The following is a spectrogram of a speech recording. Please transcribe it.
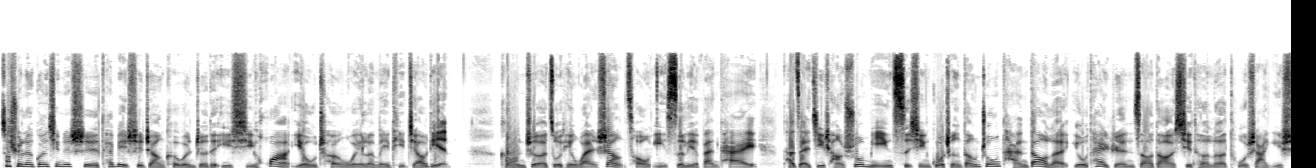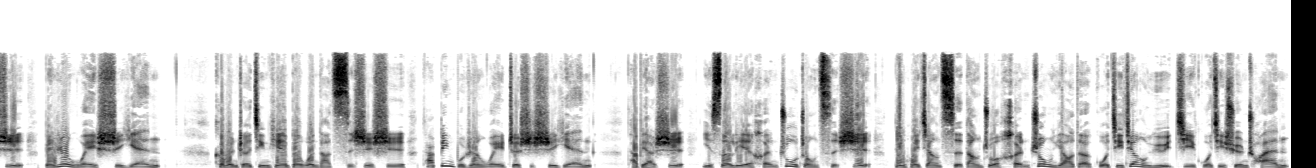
继续来关心的是，台北市长柯文哲的一席话又成为了媒体焦点。柯文哲昨天晚上从以色列返台，他在机场说明此行过程当中谈到了犹太人遭到希特勒屠杀一事，被认为失言。柯文哲今天被问到此事时，他并不认为这是失言。他表示，以色列很注重此事，并会将此当作很重要的国际教育及国际宣传。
